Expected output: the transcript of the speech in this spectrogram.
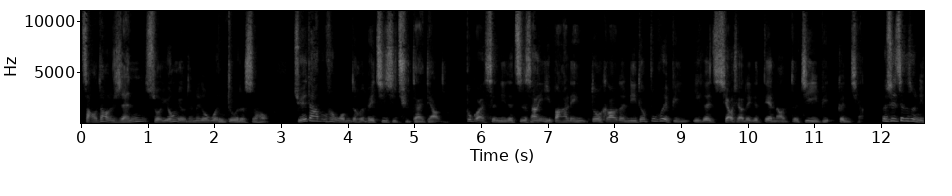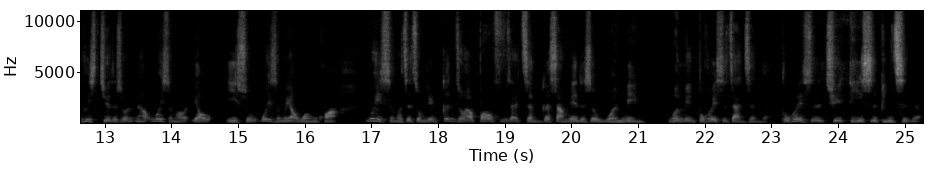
找到人所拥有的那个温度的时候，绝大部分我们都会被机器取代掉的。不管是你的智商一八零多高的，你都不会比一个小小的一个电脑的记忆比更强。那所以这个时候你会觉得说，那为什么要艺术？为什么要文化？为什么这中间更重要包覆在整个上面的是文明？文明不会是战争的，不会是去敌视彼此的。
